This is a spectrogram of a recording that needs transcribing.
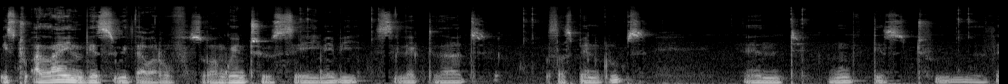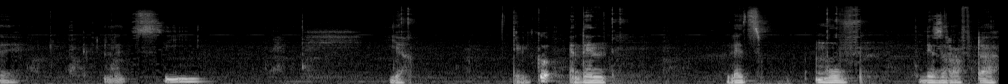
is to align this with our roof. So i'm going to say maybe select that suspend groups and move this to the let's see yeah there we go. And then let's move this rafter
